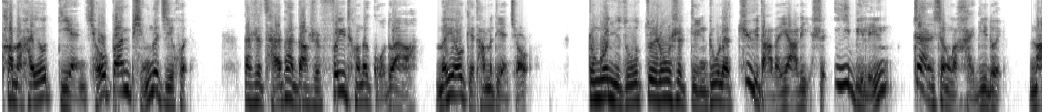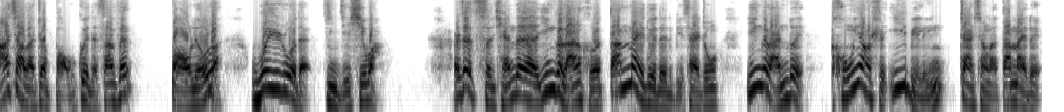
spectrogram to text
他们还有点球扳平的机会，但是裁判当时非常的果断啊，没有给他们点球。中国女足最终是顶住了巨大的压力，是一比零战胜了海地队，拿下了这宝贵的三分，保留了微弱的晋级希望。而在此前的英格兰和丹麦队的比赛中，英格兰队同样是一比零战胜了丹麦队，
